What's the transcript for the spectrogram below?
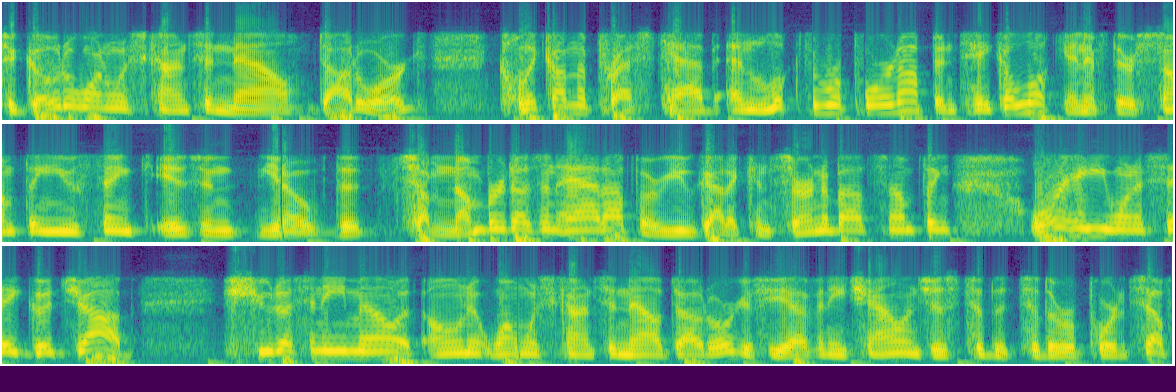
to go to onewisconsinnow.org, click on the press tab, and look the report up and take a look. And if there's something you think isn't, you know, that some number doesn't add up, or you've got a concern about something, or hey, you want to say good job shoot us an email at own at onewisconsinnow.org if you have any challenges to the to the report itself.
